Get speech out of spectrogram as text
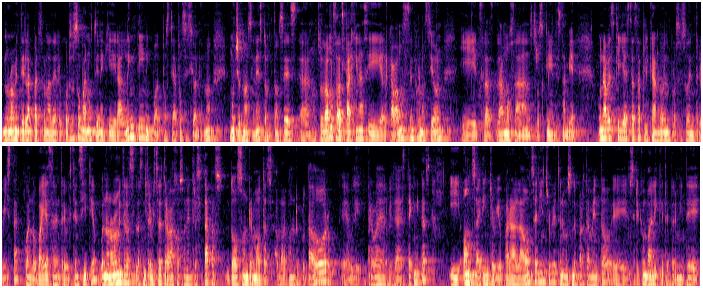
Normalmente la persona de recursos humanos tiene que ir a LinkedIn y postear posiciones, ¿no? Muchos no hacen esto, entonces eh, nosotros vamos a las páginas y recabamos esa información y se las damos a nuestros clientes también. Una vez que ya estás aplicando en el proceso de entrevista, cuando vayas a la entrevista en sitio, bueno, normalmente las, entrevistas de trabajo son en tres etapas. Dos son remotas, hablar con el reclutador, eh, prueba de habilidades técnicas y on-site interview. Para la on-site interview tenemos un departamento eh, en Silicon Valley que te permite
